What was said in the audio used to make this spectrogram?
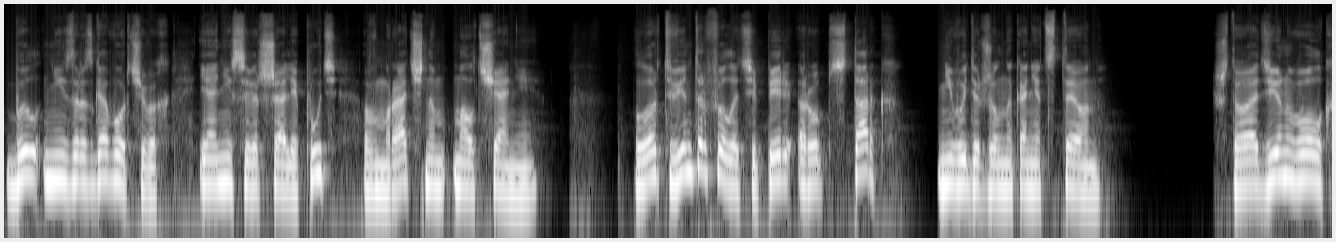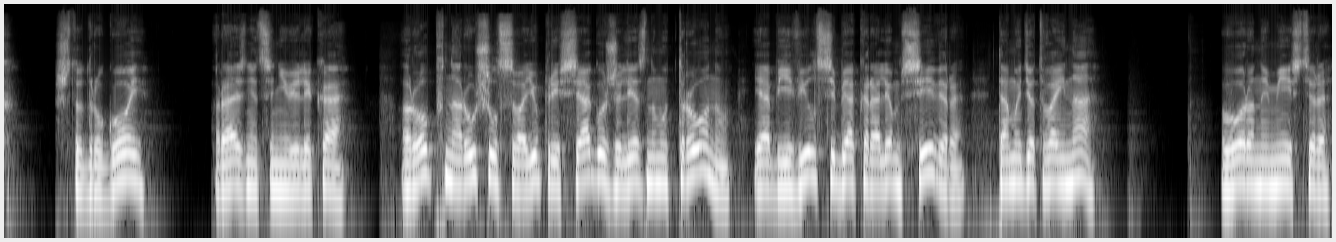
был не из разговорчивых, и они совершали путь в мрачном молчании. «Лорд Винтерфелл, а теперь Роб Старк», — не выдержал, наконец, Теон. «Что один волк, что другой, разница невелика». Роб нарушил свою присягу железному трону и объявил себя королем Севера. Там идет война. Вороны мейстера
